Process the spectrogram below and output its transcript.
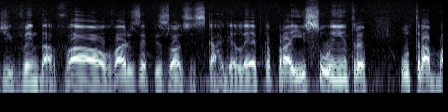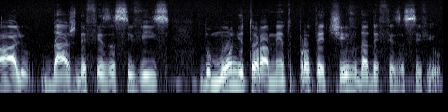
de vendaval, vários episódios de descarga elétrica. Para isso entra o trabalho das defesas civis, do monitoramento protetivo da defesa civil,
